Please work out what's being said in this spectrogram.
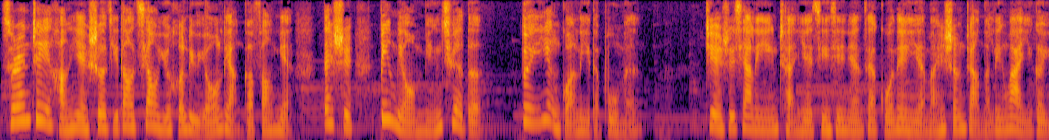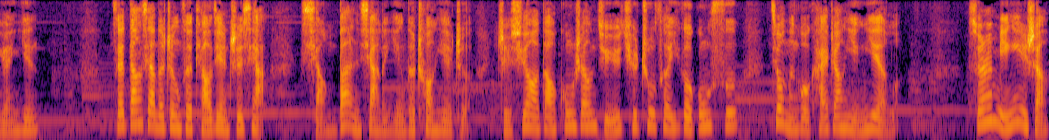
虽然这一行业涉及到教育和旅游两个方面，但是并没有明确的对应管理的部门。这也是夏令营产业近些年在国内野蛮生长的另外一个原因。在当下的政策条件之下，想办夏令营的创业者只需要到工商局去注册一个公司，就能够开张营业了。虽然名义上，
